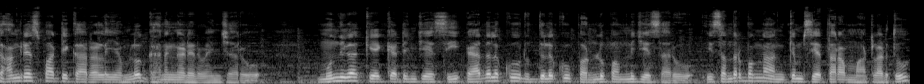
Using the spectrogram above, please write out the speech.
కాంగ్రెస్ పార్టీ కార్యాలయంలో ఘనంగా నిర్వహించారు. ముందుగా కేక్ కటింగ్ చేసి పేదలకు వృద్ధులకు పండ్లు పంపిణీ చేశారు. ఈ సందర్భంగా అంకిం సీతారాం మాట్లాడుతూ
